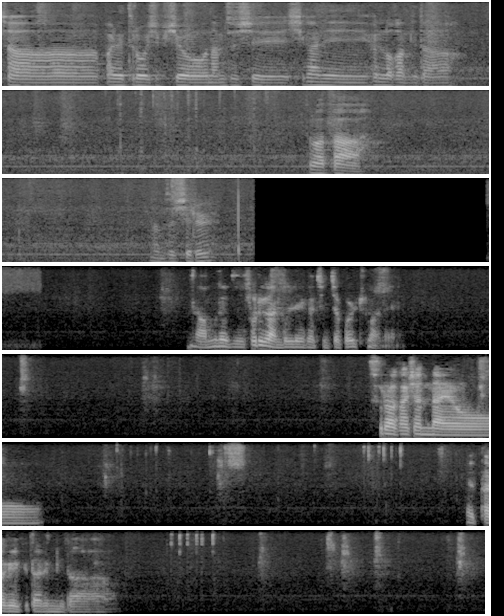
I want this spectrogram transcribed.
자, 빨리 들어오십시오. 남수 씨, 시간이 흘러갑니다. 들어왔다. 남수 씨를 아무래도 소리가 안 들리니까 진짜 뻘쭘하네. 수락하셨나요? 애타게 기다립니다.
